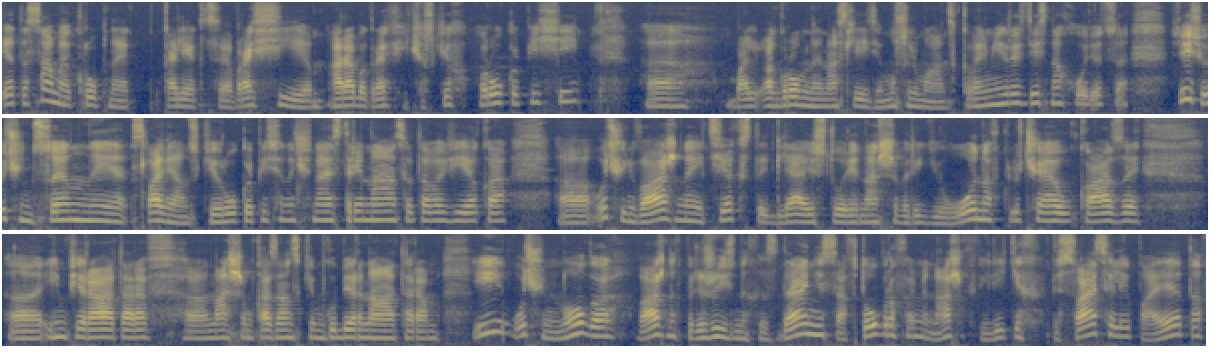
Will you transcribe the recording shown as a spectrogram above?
Это самая крупная коллекция в России арабографических рукописей. Огромное наследие мусульманского мира здесь находится. Здесь очень ценные славянские рукописи, начиная с XIII века, э, очень важные тексты для истории нашего региона, включая указы Э, императоров, э, нашим казанским губернаторам, и очень много важных прижизненных изданий с автографами наших великих писателей, поэтов,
